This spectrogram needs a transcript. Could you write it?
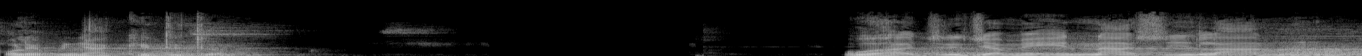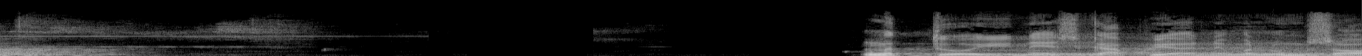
oleh penyakit itu. Wahajri jami'in nasilan ngedoine sekabehane menungso.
